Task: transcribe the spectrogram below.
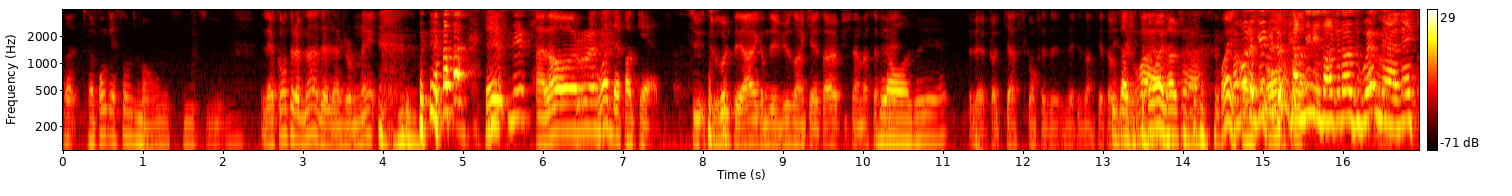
Ouais, tu réponds aux questions du monde. Si tu... Le contrevenant de la journée. c'est juste nul. Alors, What the fuck, Kev? tu, tu roules tes airs comme des vieux enquêteurs, puis finalement, ça fait Blasé. hein. Le podcast qu'on faisait, les enquêteurs. Les enquêteurs. Ouais, Ouais, dans le c'est ça. Ouais, le gars, il juste ramener les enquêteurs du web, mais avec.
